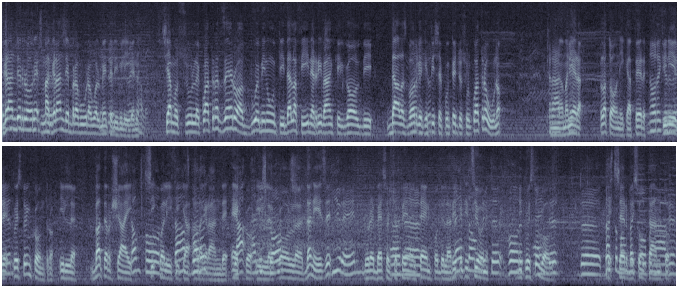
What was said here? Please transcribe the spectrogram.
Grande errore ma grande bravura ugualmente di Vliegen. Siamo sul 4-0, a due minuti dalla fine arriva anche il gol di Dallasborg che fissa il punteggio sul 4-1 in una maniera platonica per finire questo incontro il Waterschei si qualifica alla grande. Ecco il gol danese. Dovrebbe esserci appena il tempo della ripetizione di questo gol. che serve soltanto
